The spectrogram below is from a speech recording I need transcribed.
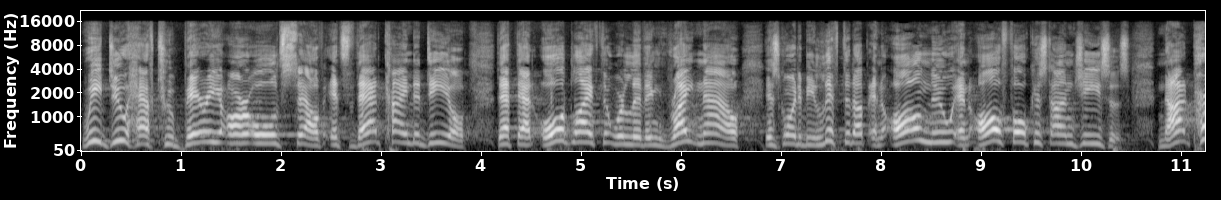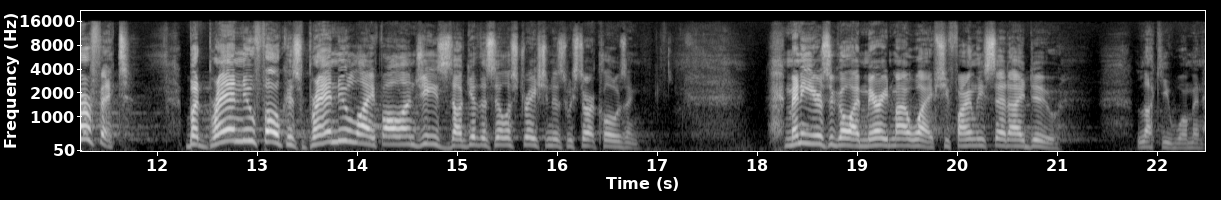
we do have to bury our old self. It's that kind of deal that that old life that we're living right now is going to be lifted and all new and all focused on Jesus. Not perfect but brand new focus, brand new life, all on Jesus. I'll give this illustration as we start closing. Many years ago, I married my wife. She finally said, I do. Lucky woman.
